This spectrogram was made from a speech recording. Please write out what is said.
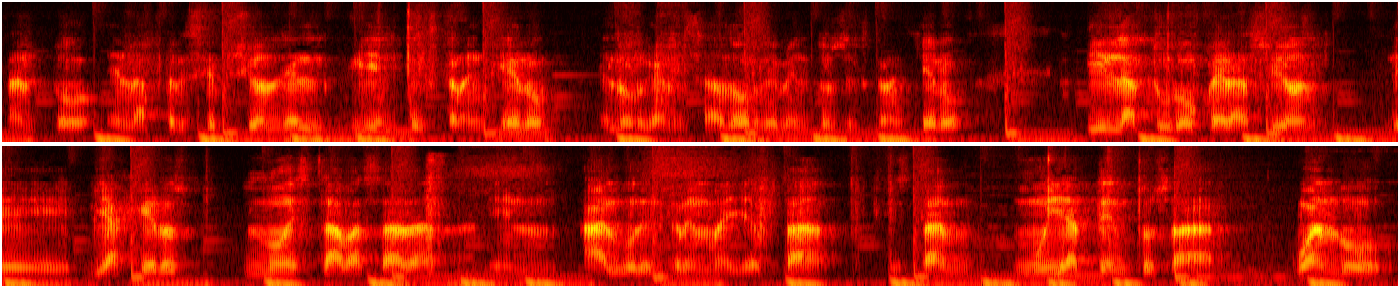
tanto en la percepción del cliente extranjero, el organizador de eventos extranjero, y la turoperación de viajeros no está basada en algo del tren Maya. Está, están muy atentos a cuándo,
